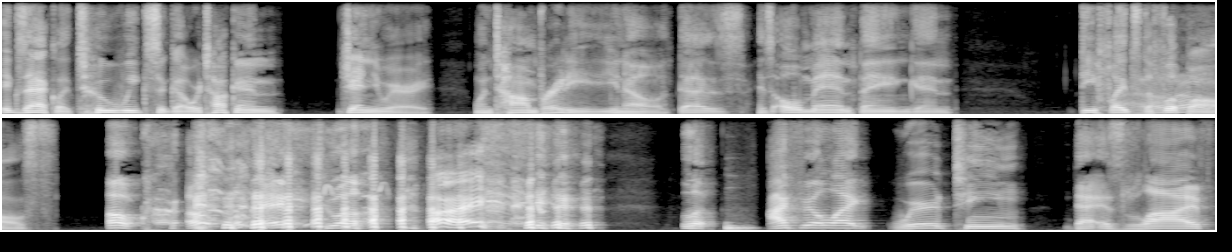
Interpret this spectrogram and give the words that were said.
exactly two weeks ago. We're talking January when Tom Brady, you know, does his old man thing and deflates the footballs. Oh, oh, okay. well, all right. Look, I feel like we're a team that is live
